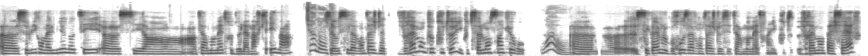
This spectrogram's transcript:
Euh, celui qu'on a le mieux noté, euh, c'est un, un thermomètre de la marque Emma, Tiens donc, qui a aussi l'avantage d'être vraiment peu coûteux, il coûte seulement 5 euros. Euh, c'est quand même le gros avantage de ces thermomètres, hein. ils coûtent vraiment pas cher.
